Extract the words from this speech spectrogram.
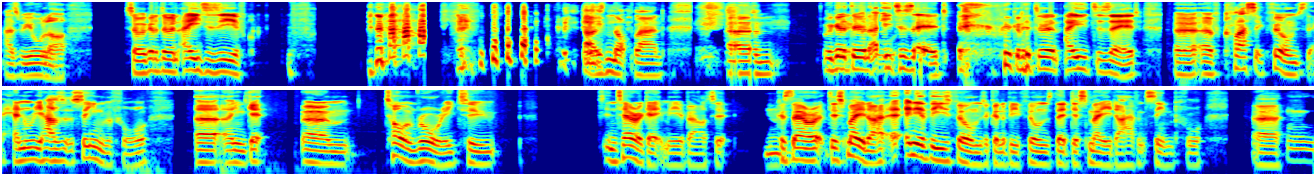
as we all are. So we're going to do an A to Z of. that was not planned. Um, we're going to do an A to Z. we're going to do an A to Z uh, of classic films that Henry hasn't seen before, uh, and get um, Tom and Rory to interrogate me about it Mm. because they're dismayed. I, any of these films are going to be films they're dismayed I haven't seen before, uh, Hmm,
